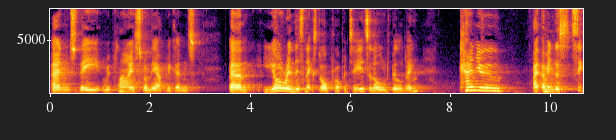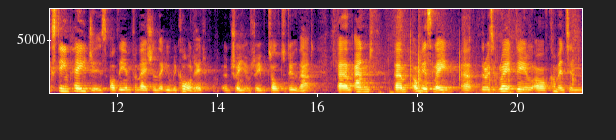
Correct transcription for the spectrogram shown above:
and the replies from the applicant. Um, you're in this next door property, it's an old building. Can you, I, I mean, there's 16 pages of the information that you recorded. I'm sure, you, I'm sure you were told to do that. Um, and um, obviously, uh, there is a great deal of comment in,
